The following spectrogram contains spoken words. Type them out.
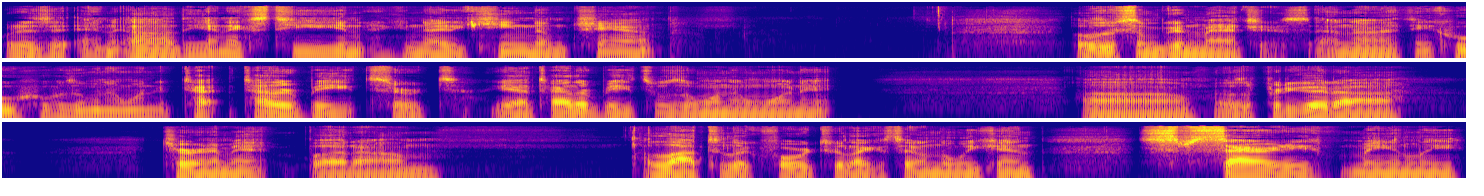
what is it? And uh, the NXT United Kingdom champ. Those are some good matches, and uh, I think who who was the one I wanted? Tyler Bates or t- yeah, Tyler Bates was the one that won it. Uh, it was a pretty good uh tournament, but um, a lot to look forward to. Like I said on the weekend, Saturday mainly.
